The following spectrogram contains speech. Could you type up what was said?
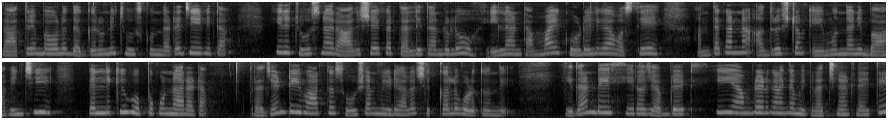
రాత్రింబవలు దగ్గరుండి చూసుకుందట జీవిత. ఇది చూసిన రాజశేఖర్ తల్లిదండ్రులు ఇలాంటి అమ్మాయి కోడలిగా వస్తే అంతకన్నా అదృష్టం ఏముందని భావించి పెళ్ళికి ఒప్పుకున్నారట. ప్రజెంట్ ఈ వార్త సోషల్ మీడియాలో చిక్కలు కొడుతుంది. ఇదండి ఈరోజు అప్డేట్. ఈ అప్డేట్ కనుక మీకు నచ్చినట్లయితే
